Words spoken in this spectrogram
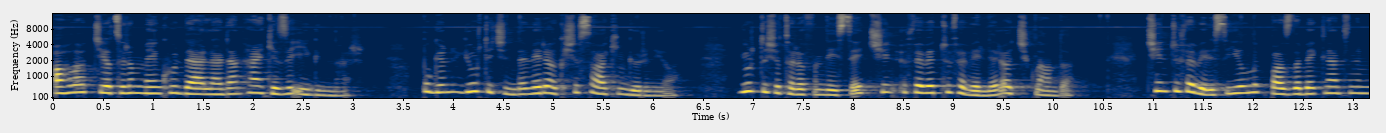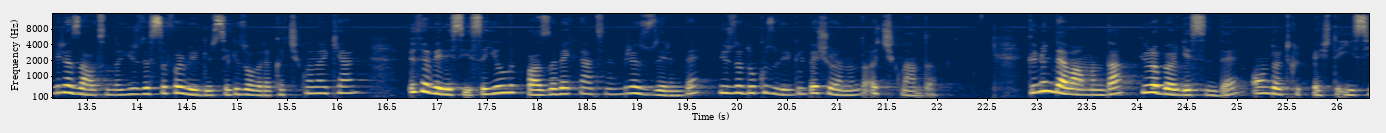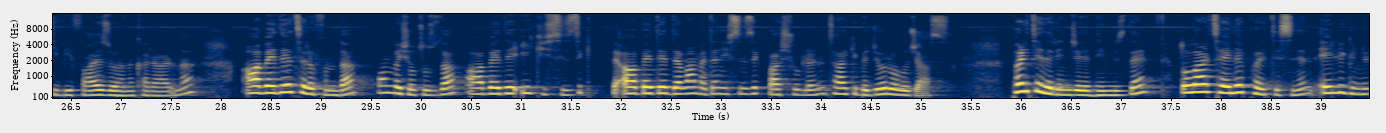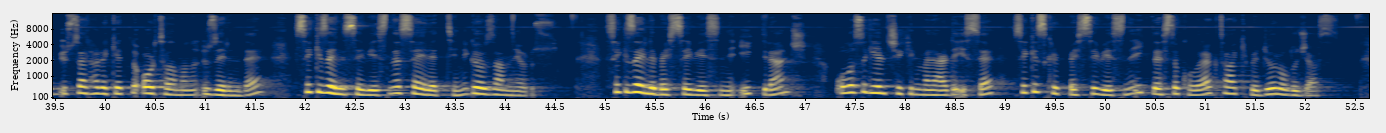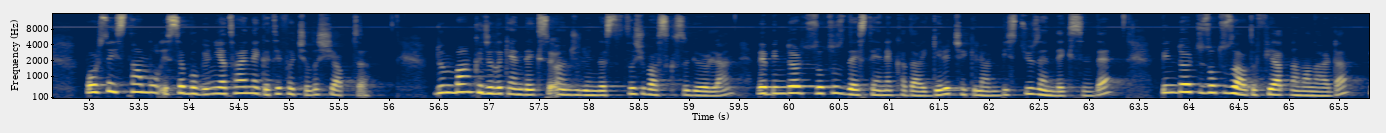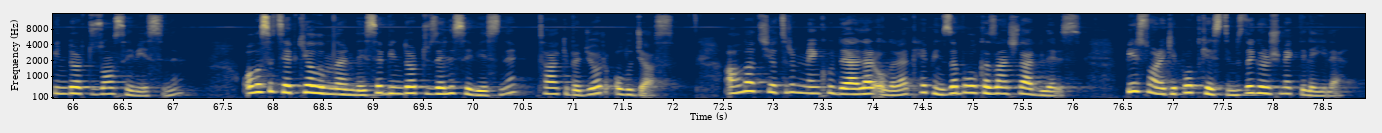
Ahlatçı Yatırım Menkul Değerler'den herkese iyi günler. Bugün yurt içinde veri akışı sakin görünüyor. Yurt dışı tarafında ise Çin üfe ve tüfe verileri açıklandı. Çin tüfe verisi yıllık bazda beklentinin biraz altında %0,8 olarak açıklanırken, üfe verisi ise yıllık bazda beklentinin biraz üzerinde %9,5 oranında açıklandı. Günün devamında Euro bölgesinde 14.45'te ECB faiz oranı kararını, ABD tarafında 15.30'da ABD ilk işsizlik ve ABD devam eden işsizlik başvurularını takip ediyor olacağız. Pariteleri incelediğimizde dolar TL paritesinin 50 günlük üstel hareketli ortalamanın üzerinde 8.50 seviyesinde seyrettiğini gözlemliyoruz. 8.55 seviyesini ilk direnç, olası geri çekilmelerde ise 8.45 seviyesini ilk destek olarak takip ediyor olacağız. Borsa İstanbul ise bugün yatay negatif açılış yaptı. Dün bankacılık endeksi öncülüğünde satış baskısı görülen ve 1430 desteğine kadar geri çekilen BIST 100 endeksinde 1436 fiyatlamalarda 1410 seviyesini, olası tepki alımlarında ise 1450 seviyesini takip ediyor olacağız. Ahlat Yatırım Menkul Değerler olarak hepinize bol kazançlar dileriz. Bir sonraki podcast'imizde görüşmek dileğiyle.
